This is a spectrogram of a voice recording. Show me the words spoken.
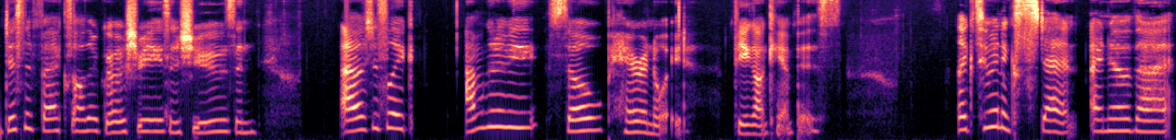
disinfects all their groceries and shoes, and I was just like, I'm gonna be so paranoid being on campus. Like, to an extent, I know that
